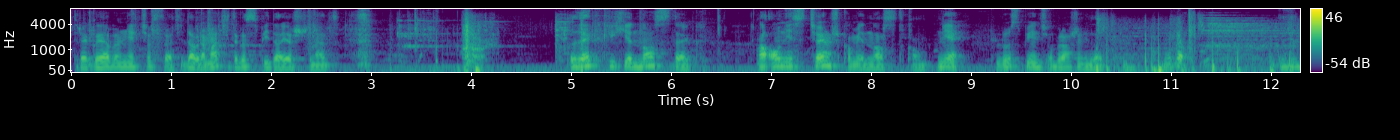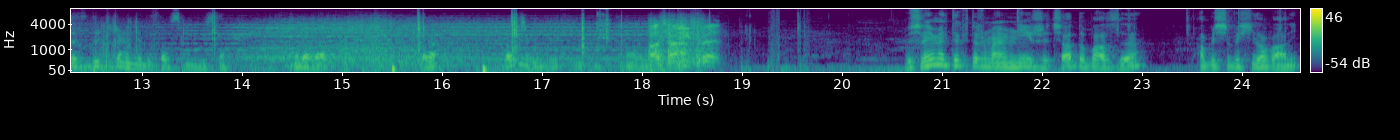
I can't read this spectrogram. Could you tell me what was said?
którego ja bym nie chciał stracić. Dobra, macie tego speeda jeszcze nawet. Lekkich jednostek. A on jest ciężką jednostką. Nie, plus 5 obrażeń lekkich. No to... To się decydujcie, czemu nie dostał speed boosta. No dobra. Dobra. Weźmy i wyś- Watch out! Defense! Wyślejmy tych, którzy mają mniej życia do bazy, aby się wyhealowali.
